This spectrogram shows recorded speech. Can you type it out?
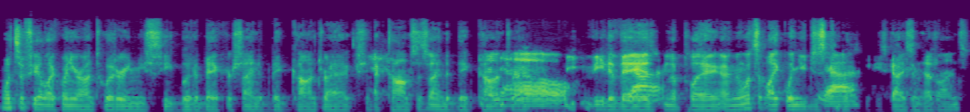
What's it feel like when you're on Twitter and you see Budda Baker signed a big contract, Shaq Thompson signed a big contract, Vita Vea yeah. is going to play? I mean, what's it like when you just yeah. kind of see these guys in headlines?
